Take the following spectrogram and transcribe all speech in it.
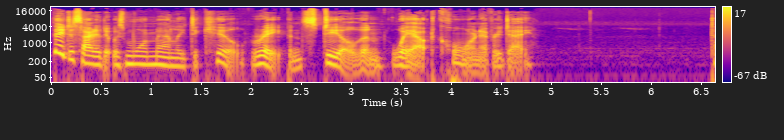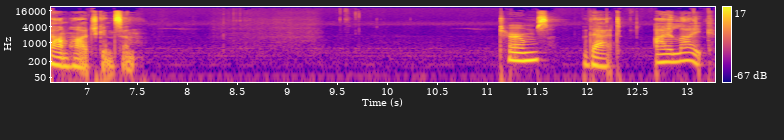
They decided it was more manly to kill, rape, and steal than weigh out corn every day. Tom Hodgkinson. Terms that I like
